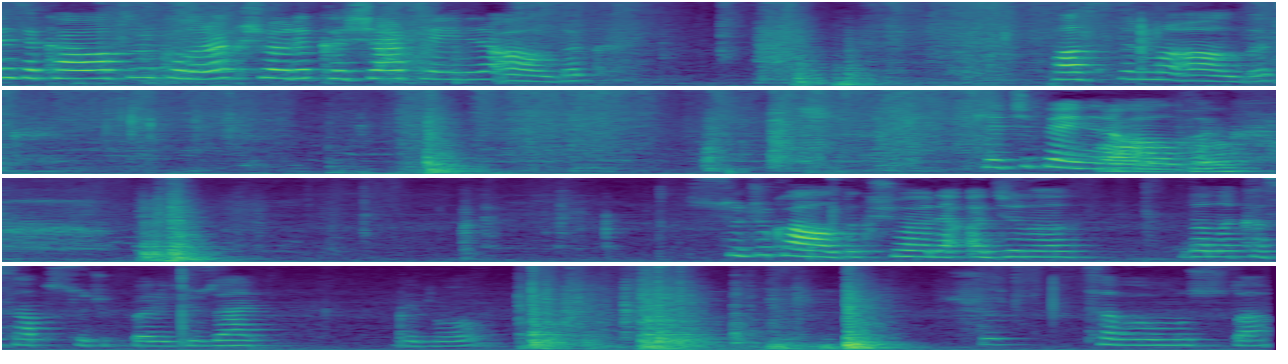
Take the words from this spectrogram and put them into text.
Neyse kahvaltılık olarak şöyle kaşar peyniri aldık. Pastırma aldık. Keçi peyniri Al aldık. bakalım. Sucuk aldık şöyle acılı dana kasap sucuk böyle güzel bir bu. Şu tavuğumuz da.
